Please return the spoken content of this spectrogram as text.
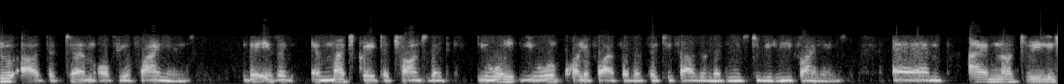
throughout the term of your finance, there is a, a much greater chance that you will you will qualify for the thirty thousand that needs to be refinanced. Um, I'm not really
